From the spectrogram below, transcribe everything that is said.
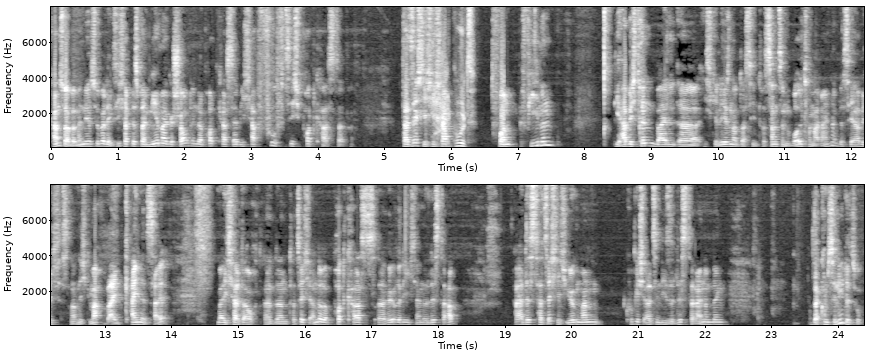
kannst du aber, wenn du jetzt überlegst, ich habe das bei mir mal geschaut in der Podcast-App, ich habe 50 Podcaster drin. Tatsächlich, ich Ja, habe gut. von vielen, die habe ich drin, weil äh, ich gelesen habe, dass sie interessant sind, wollte mal rein. Bisher habe ich das noch nicht gemacht, weil keine Zeit. Weil ich halt auch äh, dann tatsächlich andere Podcasts äh, höre, die ich in der Liste habe. Aber das ist tatsächlich, irgendwann gucke ich als in diese Liste rein und denke, da kommst du nie dazu.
